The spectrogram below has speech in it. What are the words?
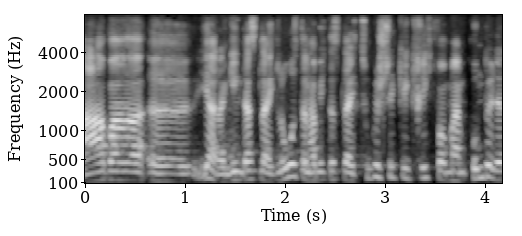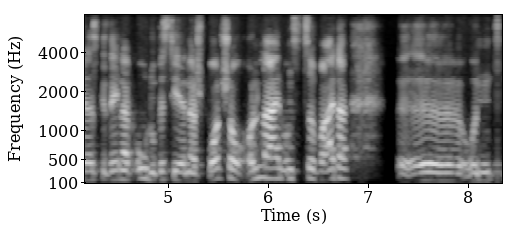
Aber äh, ja, dann ging das gleich los. Dann habe ich das gleich zugeschickt gekriegt von meinem Kumpel, der das gesehen hat. Oh, du bist hier in der Sportschau online und so weiter. Äh, und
